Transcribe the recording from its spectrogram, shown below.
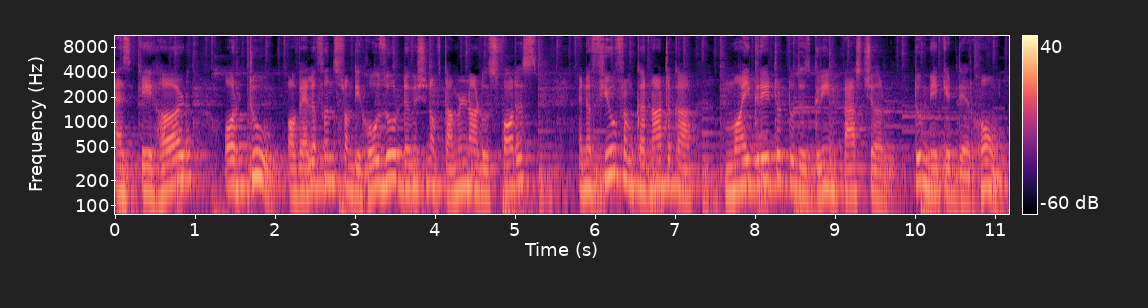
as a herd or two of elephants from the Hosur division of Tamil Nadu's forests and a few from Karnataka migrated to this green pasture to make it their home.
